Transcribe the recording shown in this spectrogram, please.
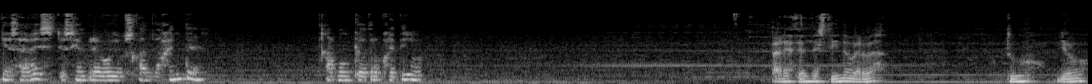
Ya sabes, yo siempre voy buscando a gente. Algún que otro objetivo. Parece el destino, ¿verdad? Tú, yo.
